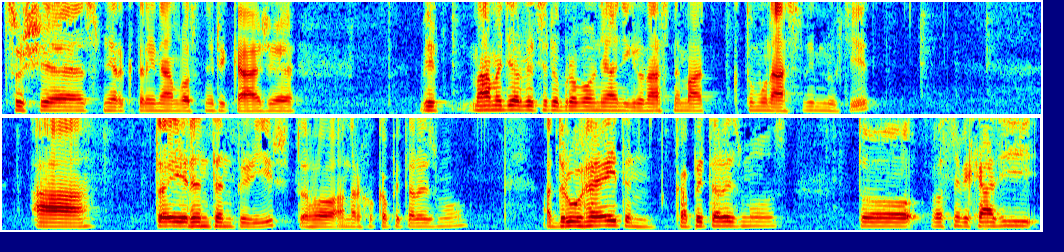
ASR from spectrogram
což je směr, který nám vlastně říká, že máme dělat věci dobrovolně a nikdo nás nemá k tomu násilím nutit. A to je jeden ten pilíř toho anarchokapitalismu. A druhý, ten kapitalismus, to vlastně vychází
